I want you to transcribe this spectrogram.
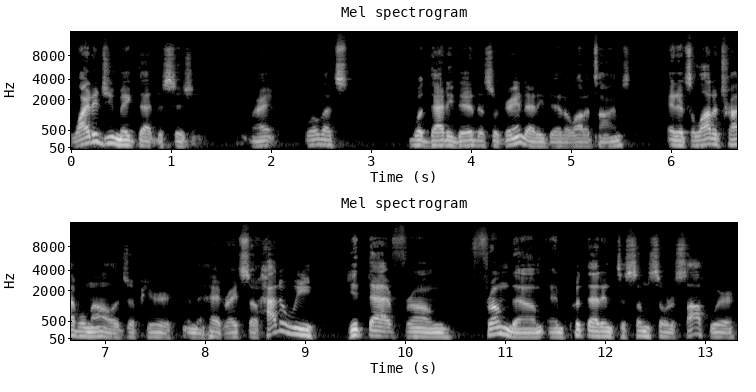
why did you make that decision? Right? Well, that's what daddy did. That's what granddaddy did a lot of times. And it's a lot of tribal knowledge up here in the head, right? So how do we get that from from them and put that into some sort of software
